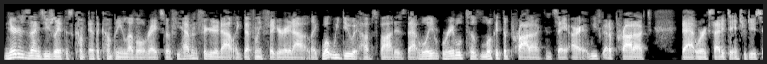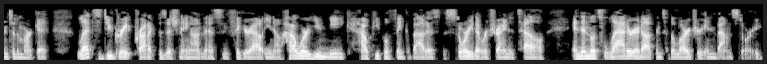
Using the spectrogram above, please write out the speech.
narrative design is usually at this com- at the company level, right? So if you haven't figured it out, like definitely figure it out. Like what we do at HubSpot is that we're able to look at the product and say, all right, we've got a product that we're excited to introduce into the market. Let's do great product positioning on this and figure out, you know, how we're unique, how people think about us, the story that we're trying to tell, and then let's ladder it up into the larger inbound story.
